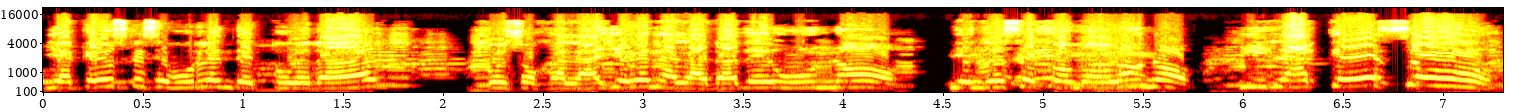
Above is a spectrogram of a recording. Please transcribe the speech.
Y aquellos que se burlen de tu edad, pues ojalá lleguen a la edad de uno, viéndose como uno. ¡Y la queso!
